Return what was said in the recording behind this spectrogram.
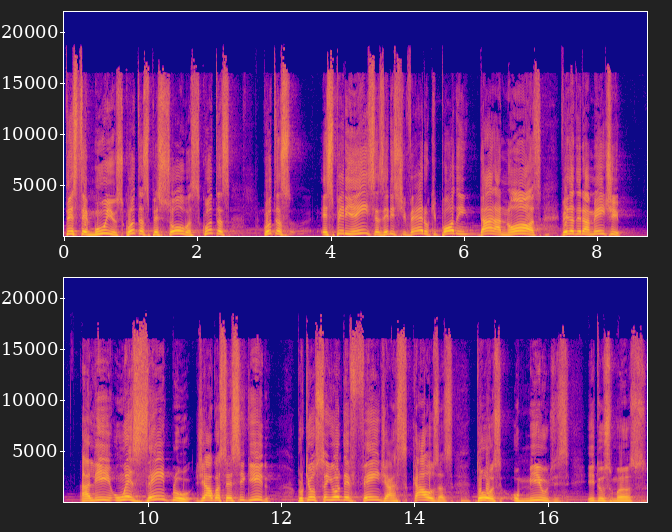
testemunhos, quantas pessoas, quantas, quantas experiências eles tiveram que podem dar a nós verdadeiramente ali um exemplo de algo a ser seguido, porque o Senhor defende as causas dos humildes e dos mansos.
